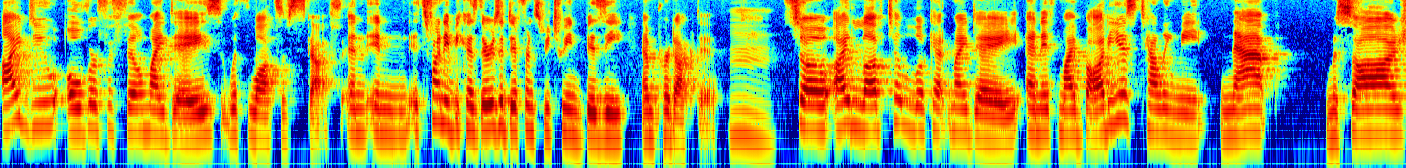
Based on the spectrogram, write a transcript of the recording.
I do over fulfill my days with lots of stuff, and and it's funny because there is a difference between busy and productive. Mm. So I love to look at my day, and if my body is telling me nap, massage,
